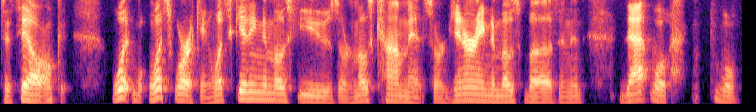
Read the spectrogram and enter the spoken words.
to tell okay, what what's working, what's getting the most views or the most comments or generating the most buzz, and then that will will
